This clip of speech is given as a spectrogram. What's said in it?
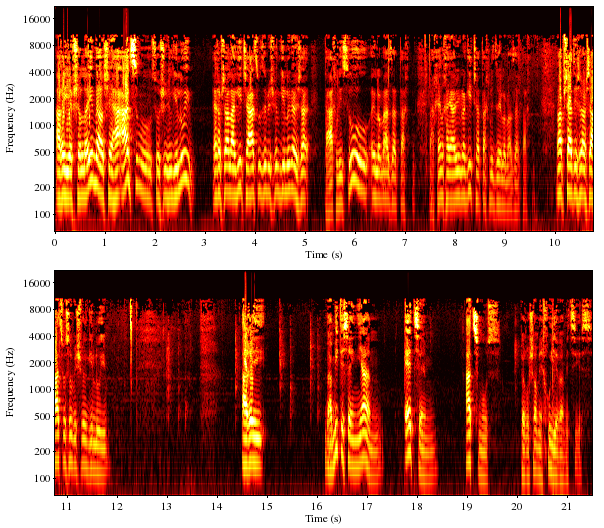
הרי אפשר לומר שהעצמוס הוא בשביל גילויים. איך אפשר להגיד שהעצמוס זה בשביל גילויים? תכליס הוא אילו מה זה התחתן. לכן חייבים להגיד שהתכלית זה אילו מה זה התחתן. מה הפשט יש לנו שהעצמוס הוא בשביל גילויים? הרי באמיתיס העניין, עצם, עצמוס, פירושו מחויב המציאס.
